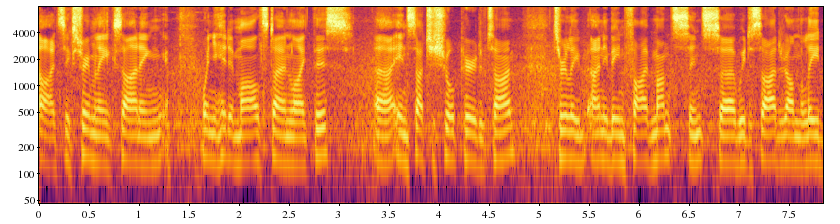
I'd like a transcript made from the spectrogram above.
Oh, it's extremely exciting when you hit a milestone like this uh, in such a short period of time. It's really only been five months since uh, we decided on the lead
